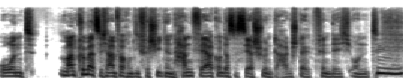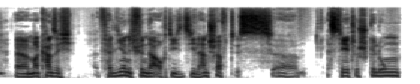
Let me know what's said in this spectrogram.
Und man kümmert sich einfach um die verschiedenen Handwerke und das ist sehr schön dargestellt, finde ich. Und mhm. äh, man kann sich verlieren. Ich finde auch die, die Landschaft ist äh, ästhetisch gelungen.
